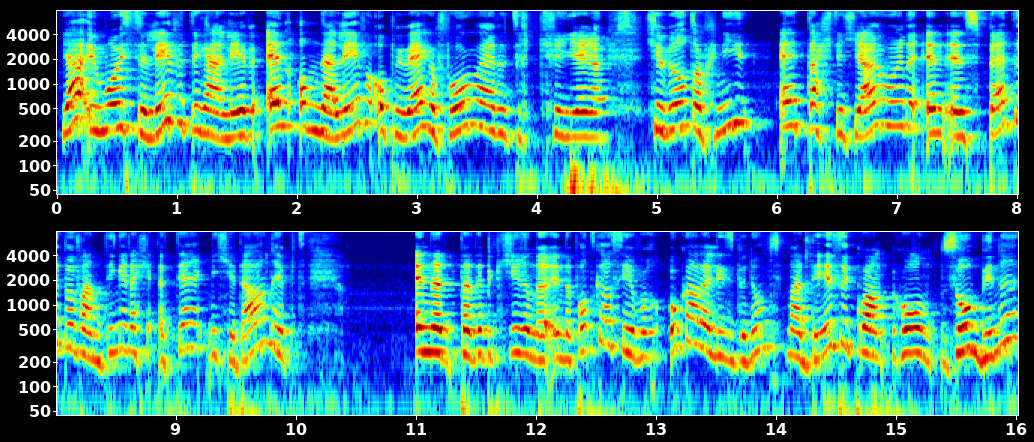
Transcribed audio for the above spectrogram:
ja, je mooiste leven te gaan leven. En om dat leven op je eigen voorwaarden te creëren. Je wilt toch niet 80 jaar worden en, en spijt hebben van dingen dat je uiteindelijk niet gedaan hebt. En dat, dat heb ik hier in de, in de podcast hiervoor ook al wel eens benoemd. Maar deze kwam gewoon zo binnen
